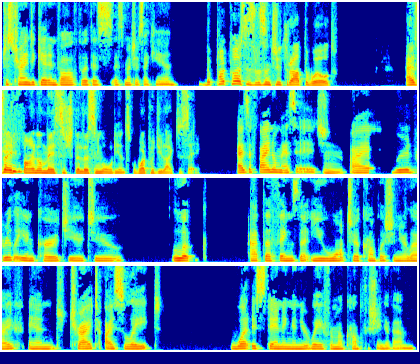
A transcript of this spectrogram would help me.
just trying to get involved with as as much as I can. The podcast is listened to throughout the world. As a final message to the listening audience, what would you like to say? As a final message, mm. I would really encourage you to look at the things that you want to accomplish in your life and try to isolate what is standing in your way from accomplishing them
